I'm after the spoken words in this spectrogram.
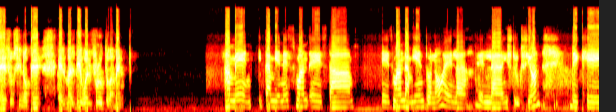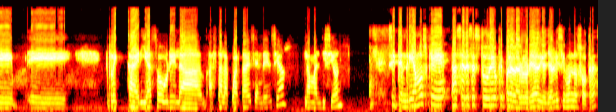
eso, sino que Él maldijo el fruto. Amén. Amén. Y también es man- está es mandamiento, ¿no? En la, en la instrucción de que eh, recaería sobre la hasta la cuarta descendencia la maldición. Sí, tendríamos que hacer ese estudio que para la gloria de Dios ya lo hicimos nosotras,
